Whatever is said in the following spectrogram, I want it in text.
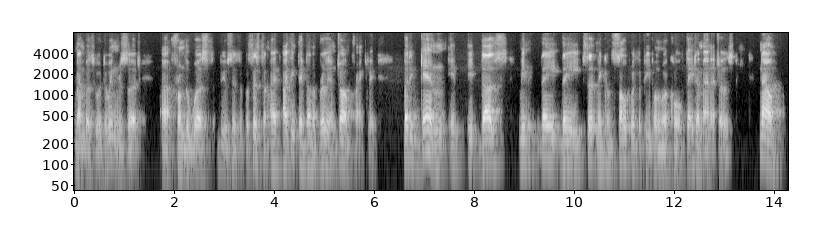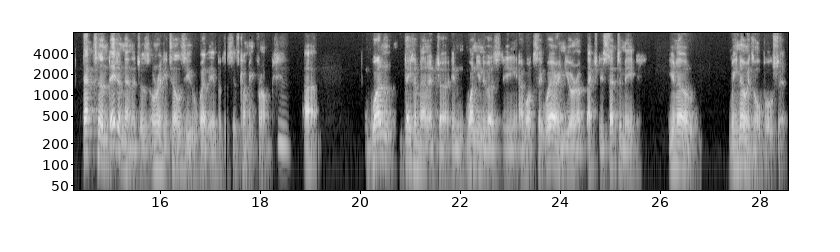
members who are doing research uh, from the worst abuses of the system. I, I think they've done a brilliant job, frankly. But again, it it does. I mean, they they certainly consult with the people who are called data managers. Now, that term data managers already tells you where the impetus is coming from. Mm. Uh, one data manager in one university, I won't say where in Europe, actually said to me, you know, we know it's all bullshit,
